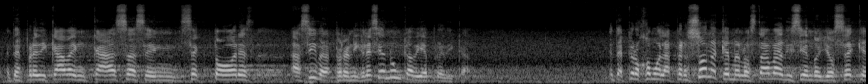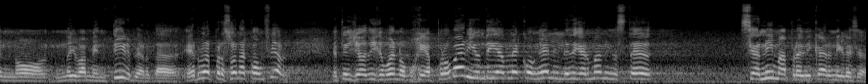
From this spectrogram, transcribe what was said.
Entonces predicaba en casas, en sectores, así, ¿verdad? Pero en iglesia nunca había predicado. Pero como la persona que me lo estaba diciendo, yo sé que no, no iba a mentir, ¿verdad? Era una persona confiable. Entonces yo dije, bueno, voy a probar. Y un día hablé con él y le dije, hermano, ¿y usted se anima a predicar en iglesia?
